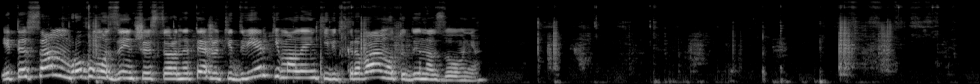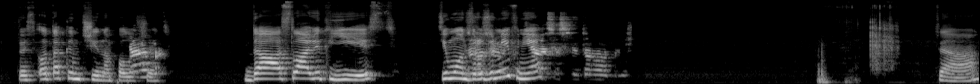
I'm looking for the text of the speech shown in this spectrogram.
І те саме робимо з іншої сторони. Теж оті двірки маленькі відкриваємо туди назовні. Тобто, отаким чином виходить. Да, Славік є. Тімон зрозумів, ні? Так.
